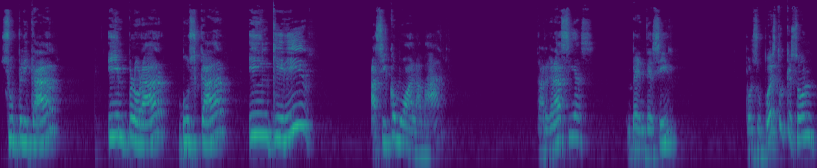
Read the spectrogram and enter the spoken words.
suplicar, implorar, buscar, inquirir, así como alabar, dar gracias, bendecir, por supuesto que son,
